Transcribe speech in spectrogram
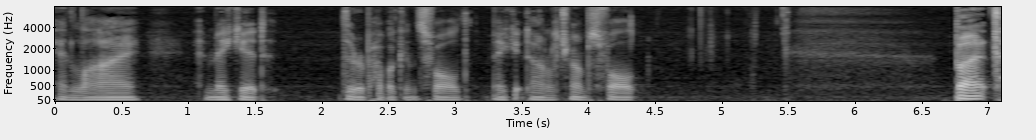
and lie and make it the Republicans' fault, make it Donald Trump's fault. But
